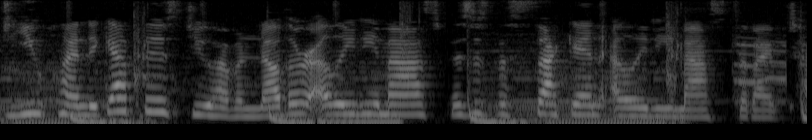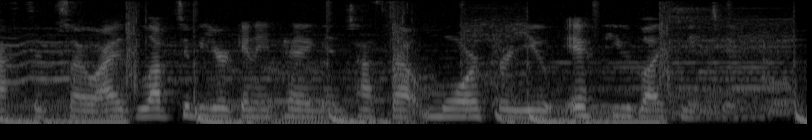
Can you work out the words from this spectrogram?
do you plan to get this? Do you have another LED mask? This is the second LED mask that I've tested, so I'd love to be your guinea pig and test out more for you if you'd like me to.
